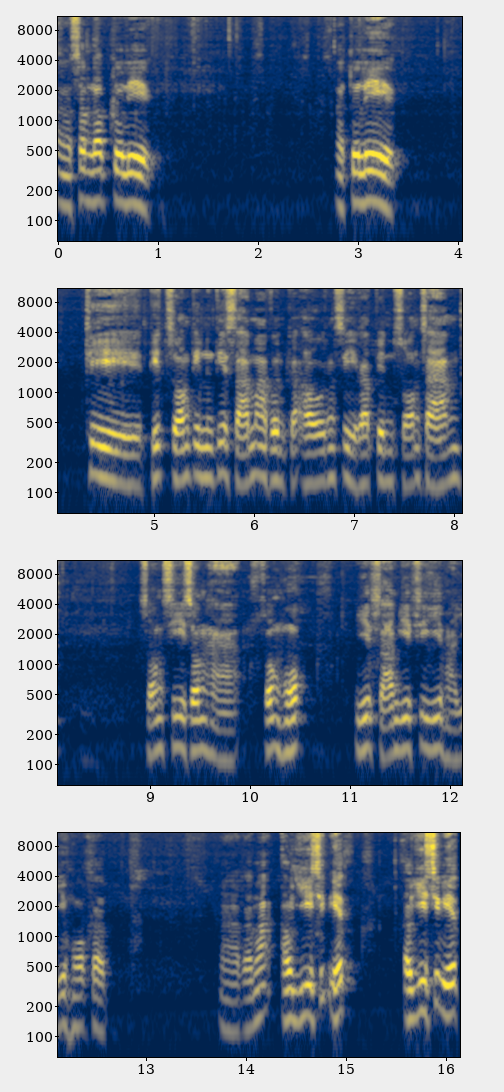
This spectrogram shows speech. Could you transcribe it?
อ่าสำหรับตัวเลขอ่าตัวเลขที่ติดสองติดหนึ่งที่สามมาเพิ่นก็เอาทั้งสี่ครับ เป็นสองสามสองสี่สองห้าสองหกยี่สามยี่สี่ยี่ห้ายี่หกครับอ่าก็มาเอายี่สิบเอ็ดเอายี่สิบเอ็ด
